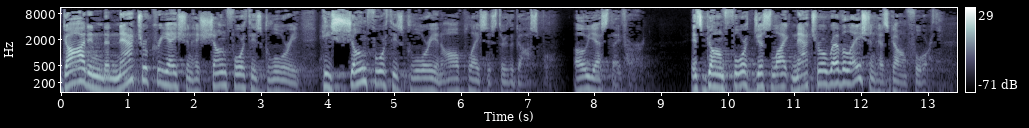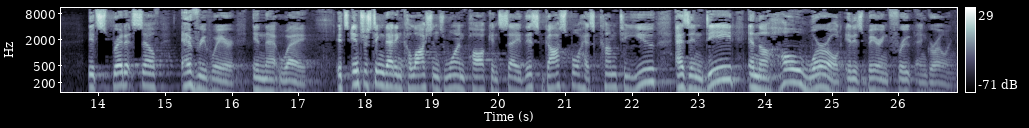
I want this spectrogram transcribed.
God in the natural creation has shown forth His glory. He's shown forth His glory in all places through the gospel. Oh, yes, they've heard. It's gone forth just like natural revelation has gone forth. It's spread itself everywhere in that way. It's interesting that in Colossians 1, Paul can say, This gospel has come to you as indeed in the whole world it is bearing fruit and growing.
